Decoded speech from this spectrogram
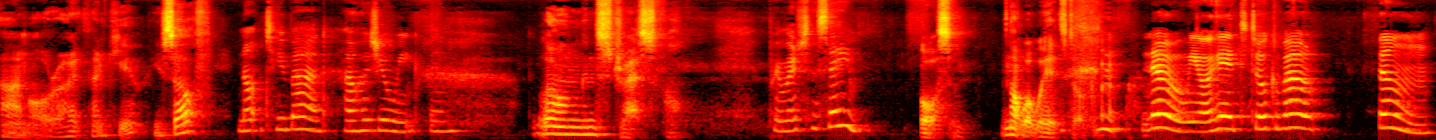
I'm alright, thank you. Yourself? Not too bad. How has your week been? Long and stressful. Pretty much the same. Awesome. Not what we're here to talk about. No, we are here to talk about film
